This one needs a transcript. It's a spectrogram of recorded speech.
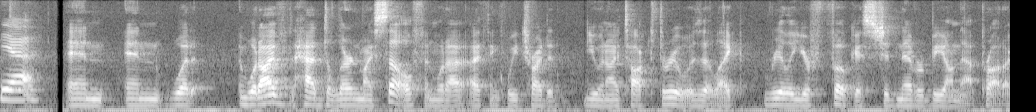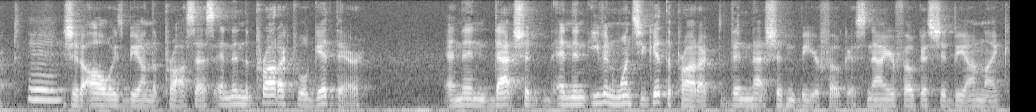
yeah. and and what and what I've had to learn myself and what I, I think we tried to you and I talked through was that like really your focus should never be on that product. Mm. It should always be on the process and then the product will get there. And then that should and then even once you get the product, then that shouldn't be your focus. Now your focus should be on like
